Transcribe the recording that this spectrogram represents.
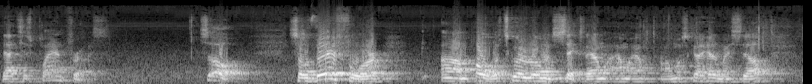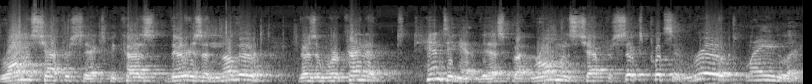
That's his plan for us. So, so therefore, um, oh, let's go to Romans 6. I, I, I, almost got ahead of myself. Romans chapter 6, because there is another, there's a, we're kind of hinting at this, but Romans chapter 6 puts it really plainly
